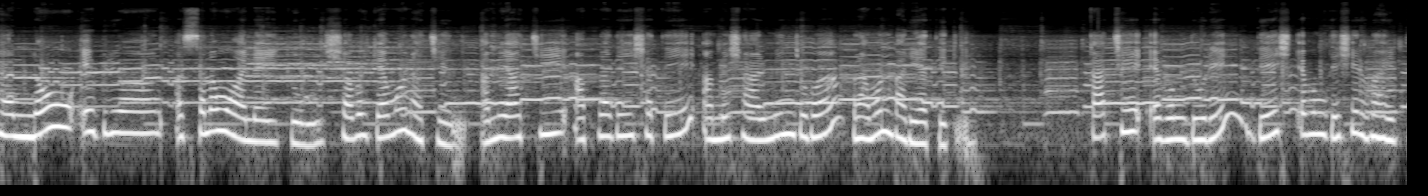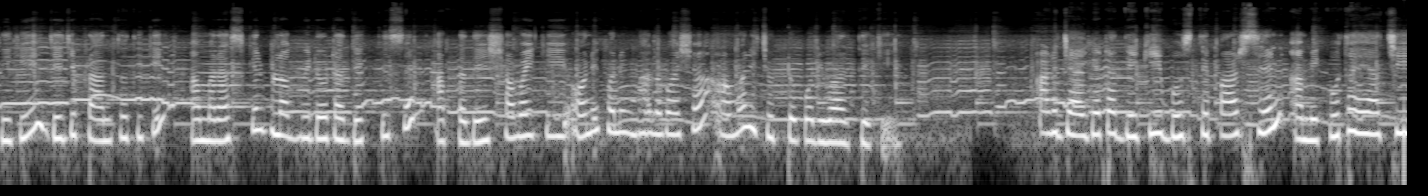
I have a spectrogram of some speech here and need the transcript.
হ্যালো এভরিওয়ান আসসালামু আলাইকুম সবাই কেমন আছেন? আমি আছি আপনাদের সাথে, আমি শারমিন জুমা, ব্রাহ্মণবাড়িয়া থেকে। কাছে এবং দূরে, দেশ এবং দেশের বাহির থেকে, যে যে প্রান্ত থেকে আমার আজকের ব্লগ ভিডিওটা দেখতেছেন, আপনাদের সবাইকে অনেক অনেক ভালোবাসা আমারই ছোট্ট পরিবার থেকে। আর জায়গাটা দেখে বুঝতে পারছেন আমি কোথায় আছি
